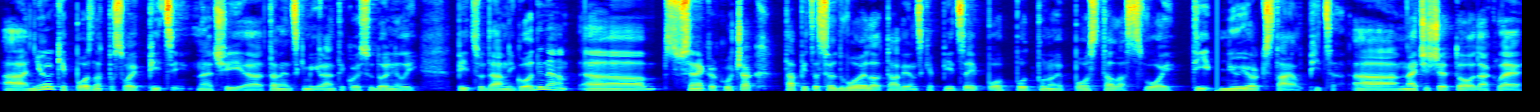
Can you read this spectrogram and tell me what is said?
A New York je poznat po svojoj pici. Znači, talijanski migranti koji su donijeli picu davnih godina su se nekako čak, ta pizza se odvojila od talijanske pice i potpuno je postala svoj tip, New York style pizza. najčešće je to, dakle,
